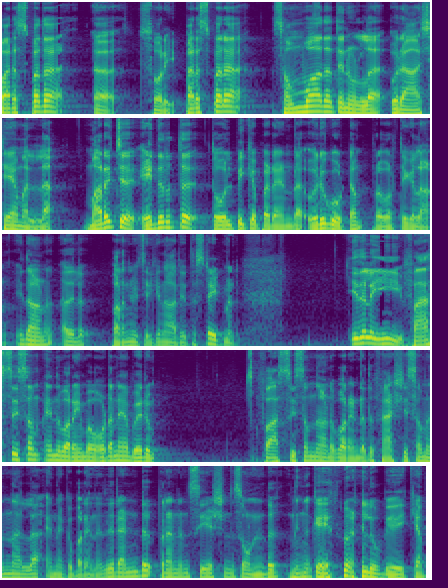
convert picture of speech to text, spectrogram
പരസ്പര സോറി പരസ്പര സംവാദത്തിനുള്ള ഒരാശയമല്ല മറിച്ച് എതിർത്ത് തോൽപ്പിക്കപ്പെടേണ്ട ഒരു കൂട്ടം പ്രവർത്തികളാണ്. ഇതാണ് അതിൽ പറഞ്ഞു വെച്ചിരിക്കുന്ന ആദ്യത്തെ സ്റ്റേറ്റ്മെന്റ് ഇതിൽ ഈ ഫാസിസം എന്ന് പറയുമ്പോൾ ഉടനെ വരും. ഫാസിസം എന്നാണ് പറയേണ്ടത്. ഫാഷിസം എന്നല്ല എന്നൊക്കെ പറയുന്നത്. ഇത് രണ്ട് പ്രനൗൺസിയേഷൻസ് ഉണ്ട്. നിങ്ങൾക്ക് ഏത് വേണമെങ്കിലും ഉപയോഗിക്കാം.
